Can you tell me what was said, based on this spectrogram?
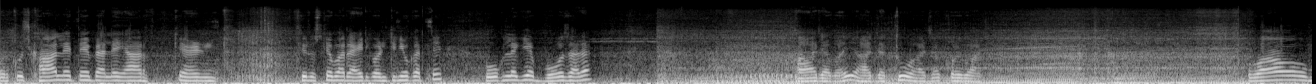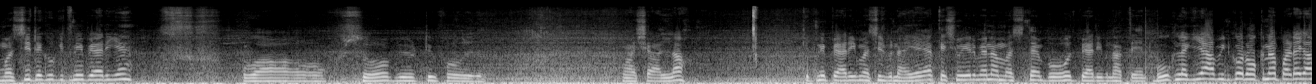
और कुछ खा लेते हैं पहले यार एंड फिर उसके बाद राइड कंटिन्यू करते हैं। भूख लगी है बहुत ज़्यादा। आ जा भाई आ जा तू आ जा कोई बात वाह मस्जिद देखो कितनी प्यारी है। वाह सो ब्यूटीफुल माशाल्लाह। कितनी प्यारी मस्जिद बनाई है यार। कश्मीर में ना मस्जिदें बहुत प्यारी बनाते हैं। भूख लगी है, अब इनको रोकना पड़ेगा।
